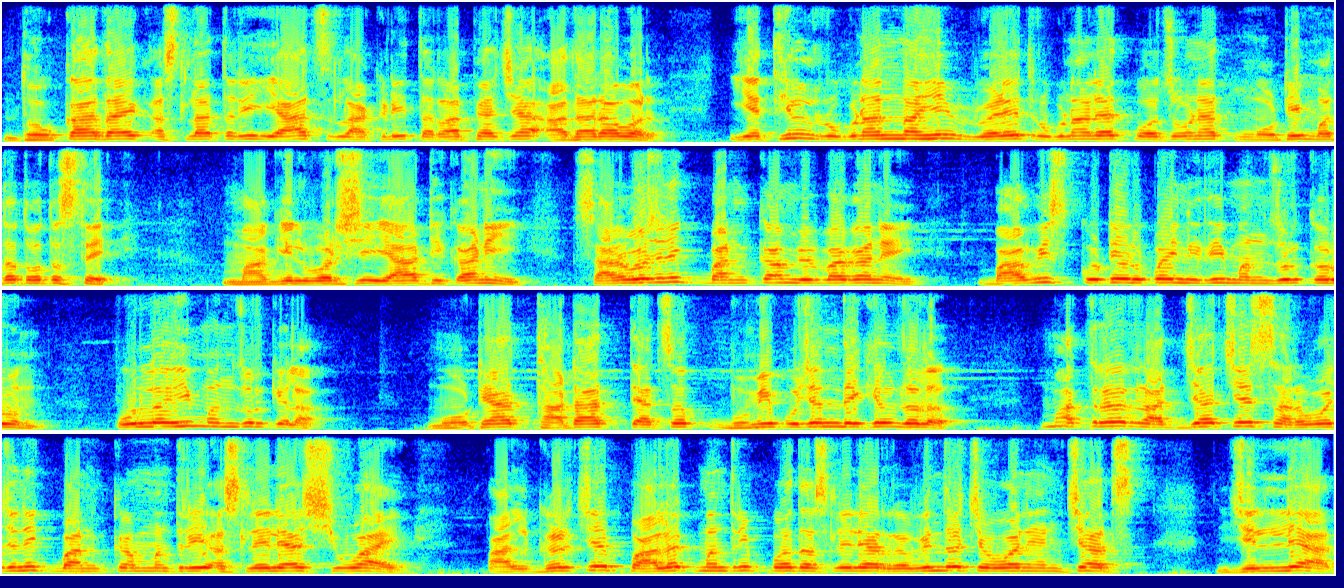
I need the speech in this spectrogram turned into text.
धोकादायक असला तरी याच लाकडी तराफ्याच्या आधारावर येथील रुग्णांनाही वेळेत रुग्णालयात पोहोचवण्यात मोठी मदत होत असते. मागील वर्षी या ठिकाणी सार्वजनिक बांधकाम विभागाने बावीस कोटी रुपये निधी मंजूर करून पूलही मंजूर केला. मोठ्या थाटात त्याचं भूमिपूजन देखील झालं. मात्र राज्याचे सार्वजनिक बांधकाम मंत्री असलेल्या शिवाय पालघरचे पालकमंत्री पद असलेल्या रवींद्र चव्हाण यांच्याच जिल्ह्यात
